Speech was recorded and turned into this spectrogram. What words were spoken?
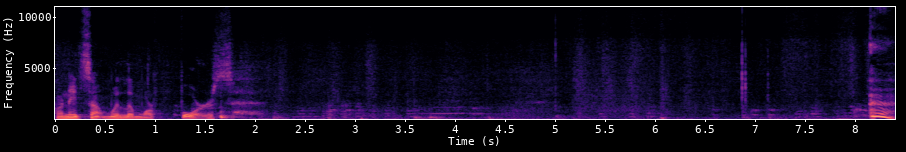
I need something with a little more force.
